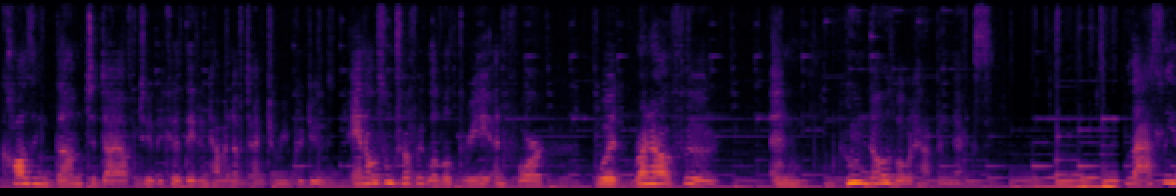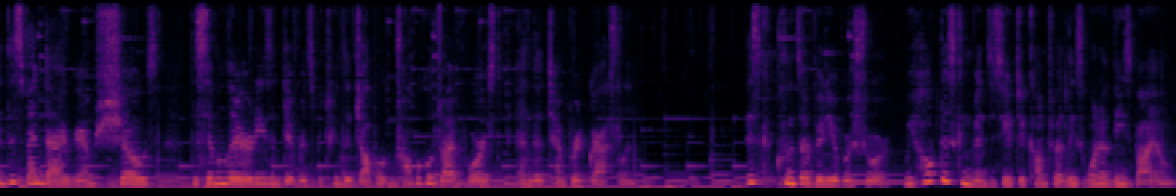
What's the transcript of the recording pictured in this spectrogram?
causing them to die off too because they didn't have enough time to reproduce. Animals from trophic level 3 and 4 would run out of food, and who knows what would happen next. Lastly, this Venn diagram shows the similarities and difference between the tropical dry forest and the temperate grassland. This concludes our video brochure. We hope this convinces you to come to at least one of these biomes.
